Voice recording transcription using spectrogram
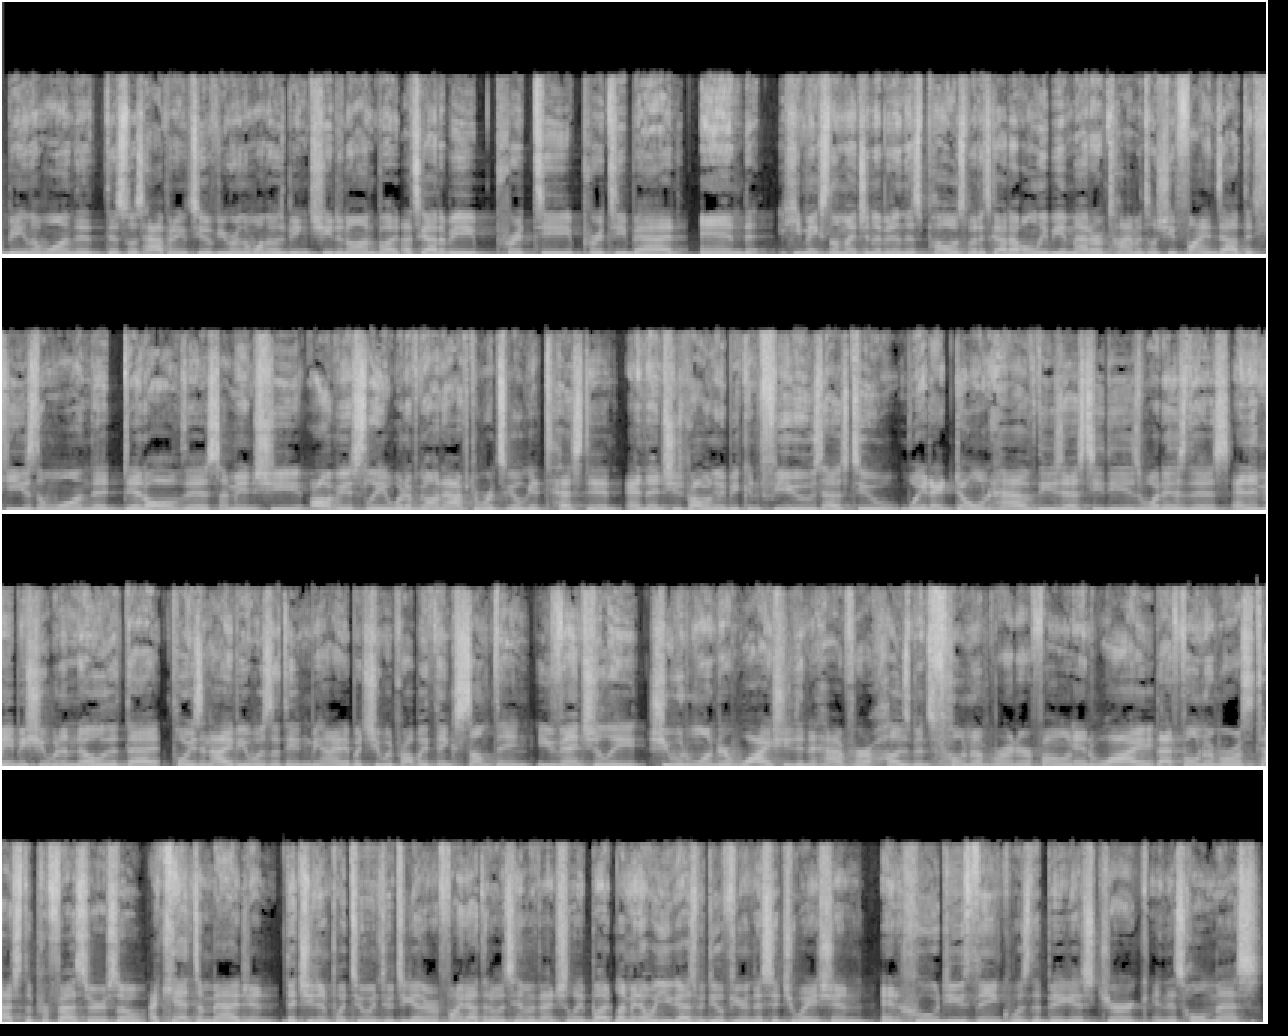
being the one that this was happening to if you were the one that was being cheated on, but that's got to be pretty, pretty bad. And he makes no mention of it in this post, but it's got to only be a matter of time until she finds out that he's the one that did all of this. I mean, she obviously would have gone afterwards to go get tested, and then she's probably going to be confused as to, wait, I don't have these STDs? What is this? And then maybe she wouldn't know that that poison ivy was the thing behind it, but she would probably think something. Eventually, she would wonder why she didn't have her husband's phone number in her phone and why that phone number was attached to the professor. So I can't imagine that she didn't put two and two together and find out that it was him eventually. But let me know what you guys would do if you're in this situation and who do you think was the biggest jerk in this whole mess?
